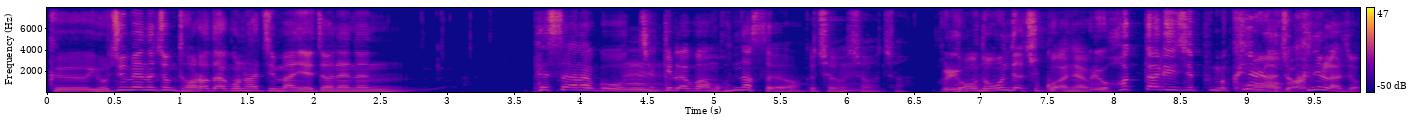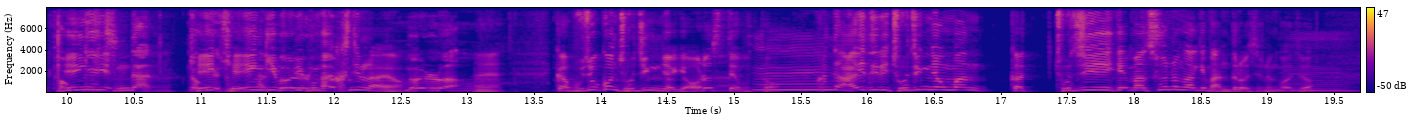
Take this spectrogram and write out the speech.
그 요즘에는 좀 덜하다고는 하지만 예전에는 패스 안 하고 음. 제끼려고 하면 혼났어요. 그렇죠, 그렇죠, 그렇죠. 그리고 너, 너 혼자 축구하냐고. 그리고 헛다리 짚으면 큰일 어, 나죠. 큰일 나죠. 경기 개인기- 중단. 개, 경기 중단. 개인기 와. 큰일 나요. 와. 네. 그러니까 무조건 조직력이 어렸을 때부터. 음. 근데 아이들이 조직력만 그러니까 조직에만 순응하게 만들어지는 거죠. 음.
